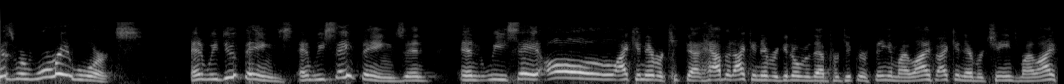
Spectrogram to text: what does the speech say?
Because we're worry warts. And we do things and we say things and and we say, oh, I can never kick that habit. I can never get over that particular thing in my life. I can never change my life.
